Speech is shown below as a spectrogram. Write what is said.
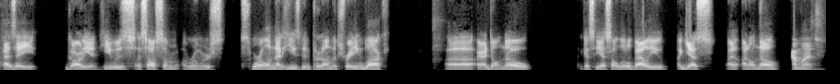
as a Guardian. He was. I saw some rumors swirling that he's been put on the trading block. Uh, I don't know. I guess he has a little value. I guess I, I don't know how much.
